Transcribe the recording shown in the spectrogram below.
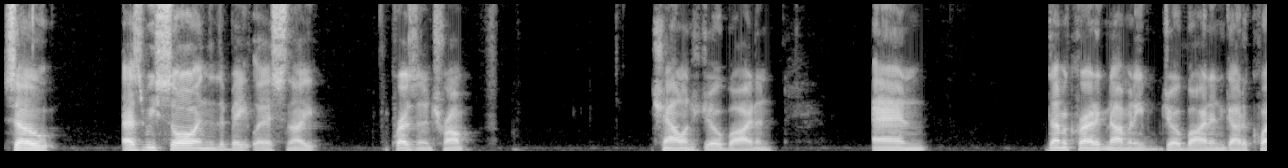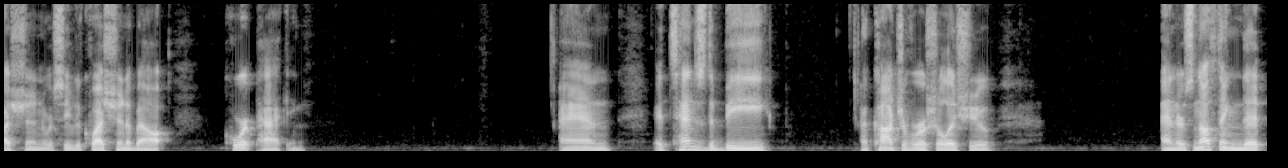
So, as we saw in the debate last night, President Trump challenged Joe Biden, and Democratic nominee Joe Biden got a question, received a question about court packing. And it tends to be a controversial issue and there's nothing that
